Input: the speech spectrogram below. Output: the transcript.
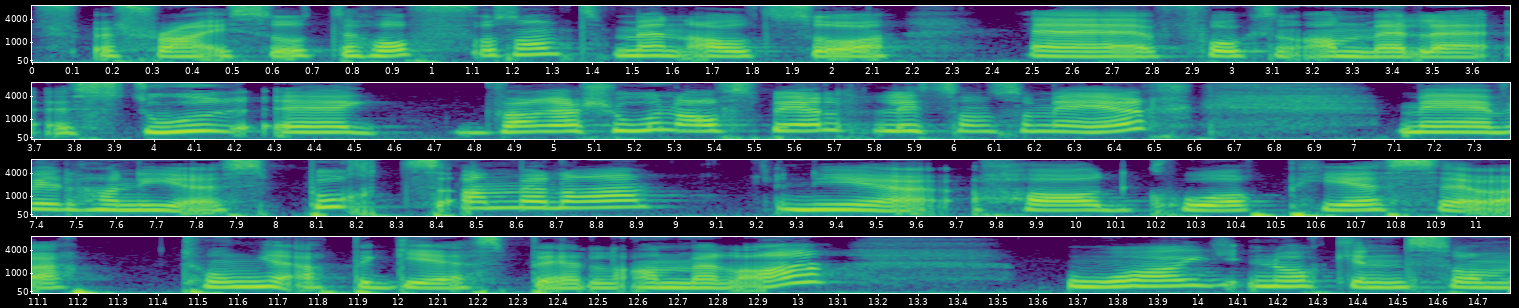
friesa til hoff og sånt, men altså eh, folk som anmelder stor eh, variasjon av spill, litt sånn som vi gjør. Vi vil ha nye sportsanmeldere, nye hardcore PC og tunge RPG-spillanmeldere. Og noen som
